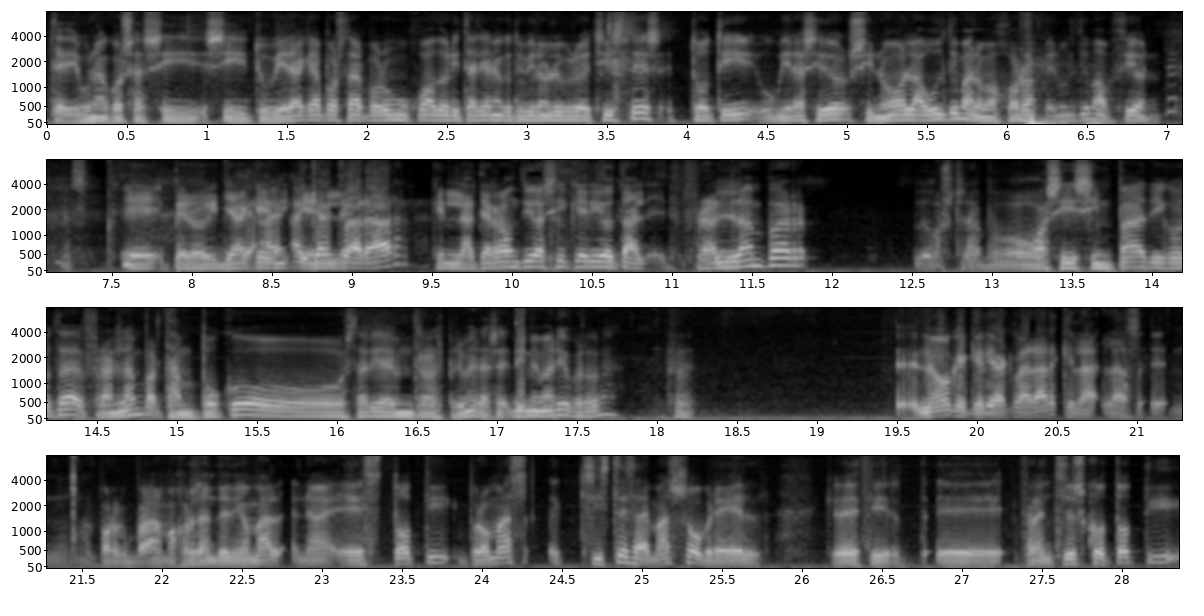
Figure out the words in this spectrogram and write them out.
te digo una cosa, si, si tuviera que apostar por un jugador italiano que tuviera un libro de chistes, Totti hubiera sido, si no la última, a lo mejor la penúltima opción. Eh, pero ya que, Hay- hay que que en- aclarar- que en Inglaterra un tío así querido tal, Fran Lampard, ostras, o así simpático tal, Fran Lampard tampoco estaría entre las primeras. ¿eh? Dime Mario, perdona. No, que quería aclarar que la- las. eh, Porque a lo mejor se ha entendido mal. no, es Totti, bromas, chistes además sobre él. Quiero decir, eh, Francesco Totti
